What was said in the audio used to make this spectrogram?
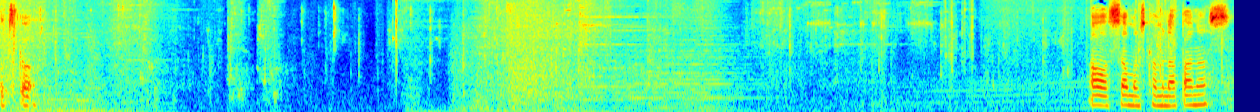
Let's go. Oh, someone's coming up on us.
